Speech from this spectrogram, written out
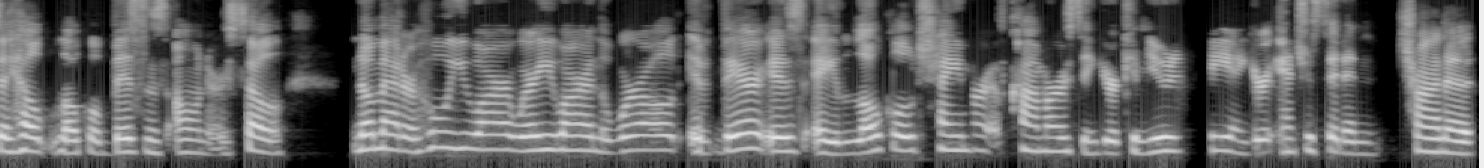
to help local business owners. So no matter who you are, where you are in the world, if there is a local chamber of commerce in your community and you're interested in trying to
